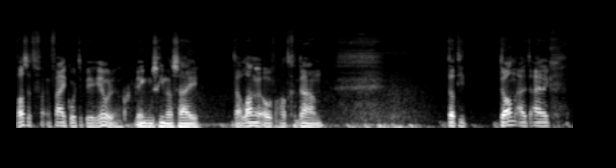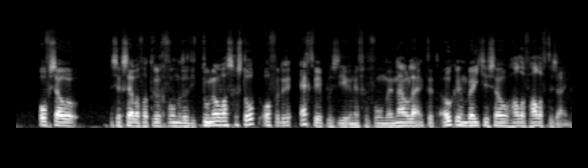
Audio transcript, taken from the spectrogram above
was het een vrij korte periode. Ik denk misschien als hij daar langer over had gedaan, dat hij dan uiteindelijk of zo zichzelf had teruggevonden dat hij toen al was gestopt, of er echt weer plezier in heeft gevonden. En nou lijkt het ook een beetje zo half-half te zijn.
